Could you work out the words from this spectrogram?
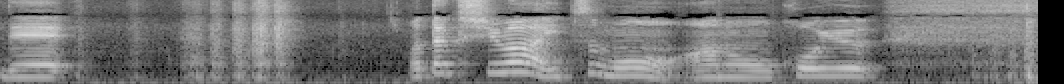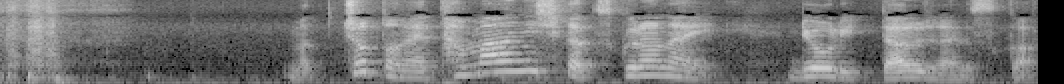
で私はいつもあのこういう、まちょっとねたまにしか作らない料理ってあるじゃないですか。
